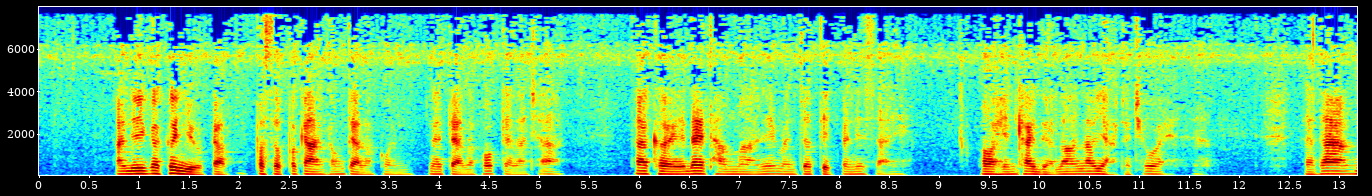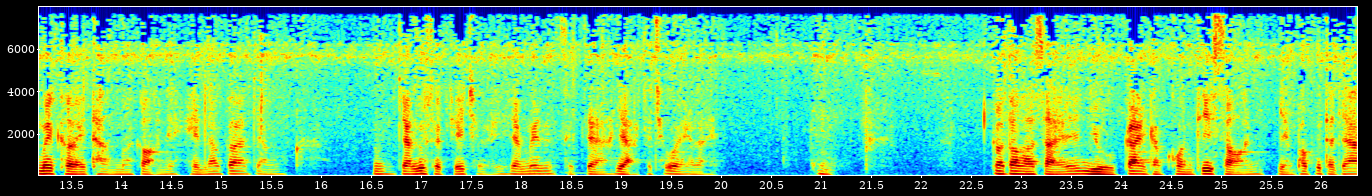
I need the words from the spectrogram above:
ำอันนี้ก็ขึ้นอยู่กับประสบการณ์ของแต่ละคนในแต่ละภพแต่ละชาติ ถ้าเคยได้ทำมานี่มันจะติดเป็นนิสัย พอเห็นใครเดือดร้อนเราอยากจะช่วย แต่ถ้าไม่เคยทำมาก่อนเนี่ยเห็นแล้วก็จะจะรู้สึกเฉยๆจะไม่รู้สึกจะอยากจะช่วยอะไร ก็ต้องอาศัยอยู่ใกล้กับคนที่สอนอย่างพระพุทธเจ้า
